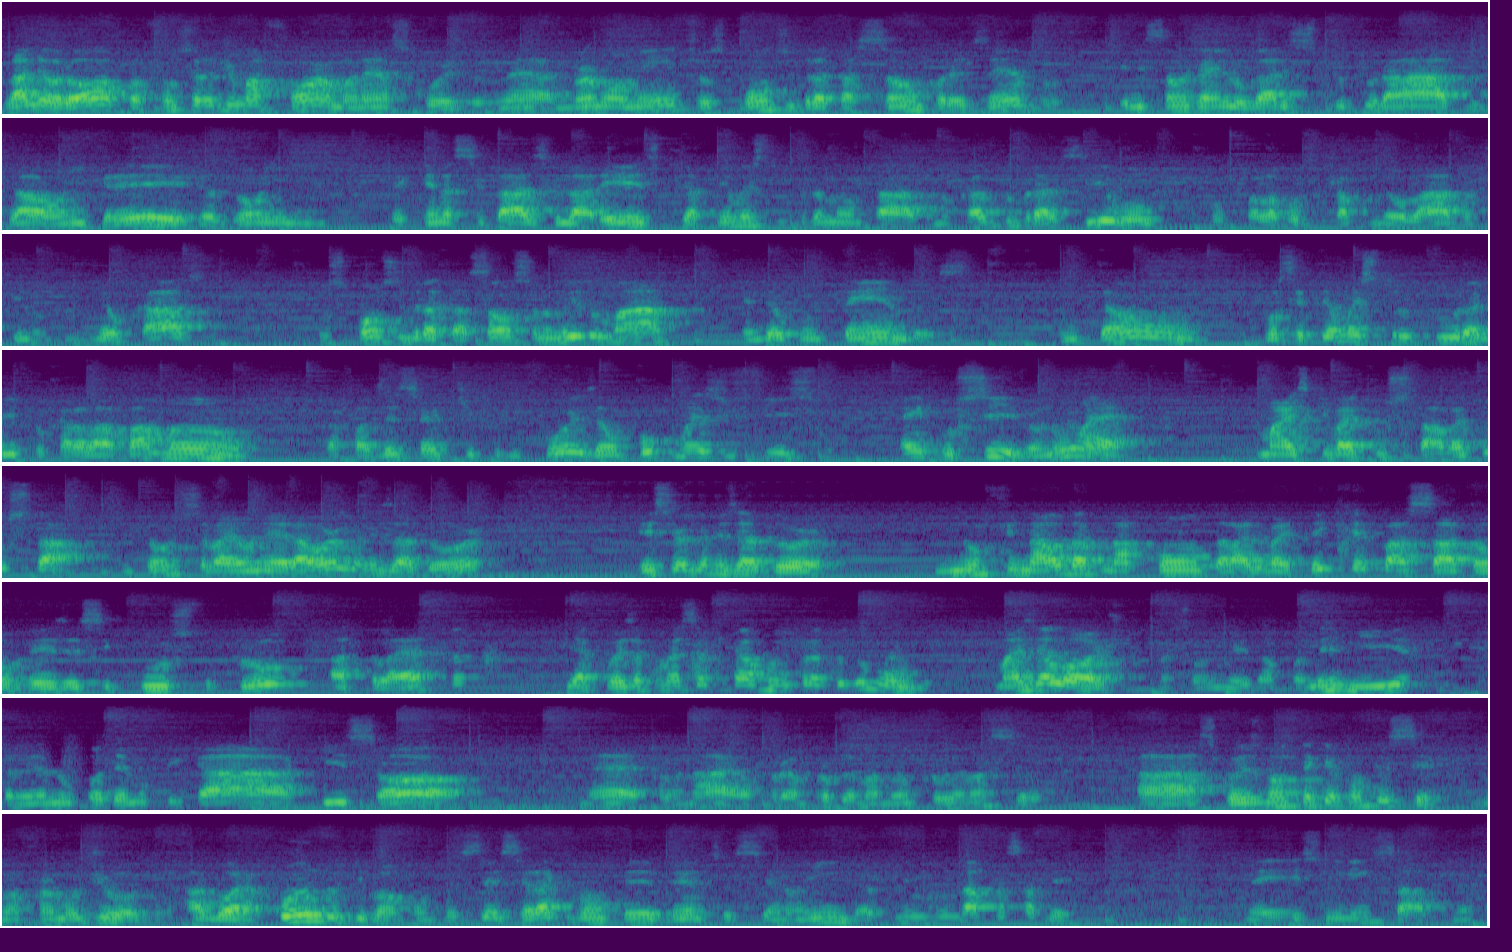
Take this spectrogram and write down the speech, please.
Lá na Europa funciona de uma forma, né? As coisas, né? Normalmente os pontos de hidratação, por exemplo, eles são já em lugares estruturados, já, ou em igrejas, ou em pequenas cidades, vilarejos, que já tem uma estrutura montada. No caso do Brasil, ou vou falar, vou puxar para o meu lado aqui, no, no, meu caso, os pontos de hidratação são no meio do mato, entendeu? Com tendas. Então, você ter uma estrutura ali para o cara lavar a mão, para fazer certo tipo de coisa, é um pouco mais difícil. É impossível? Não é. Mas que vai custar, vai custar. Então, você vai onerar o organizador, esse organizador no final da na ponta lá, ele vai ter que repassar talvez esse custo pro atleta e a coisa começa a ficar ruim para todo mundo. Mas é lógico, nós estamos no meio da pandemia, também não podemos ficar aqui só, né, falando, ah, é um problema meu, é um problema seu. As coisas vão ter que acontecer, de uma forma ou de outra. Agora, quando que vão acontecer? Será que vão ter eventos esse ano ainda? Não dá para saber. Né? Isso ninguém sabe, né?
